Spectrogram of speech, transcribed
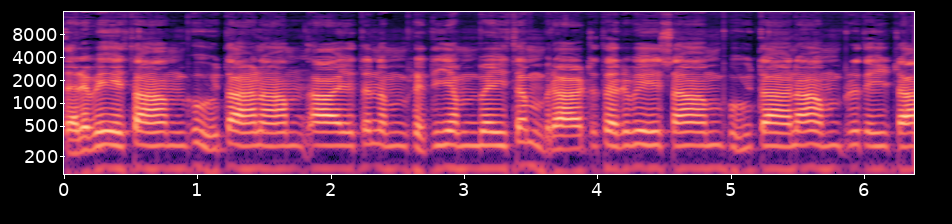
सर्वेशा भूतानाम् आयतनं हृदय वै सम्राट सर्वेशा भूतानां प्रतिष्ठा।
